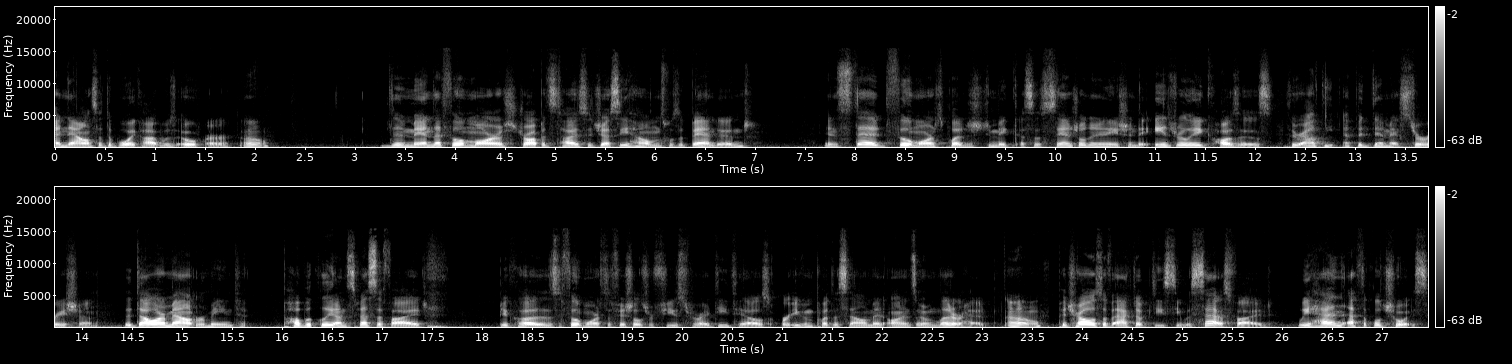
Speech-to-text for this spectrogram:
announced that the boycott was over. Oh. The demand that Philip Morris drop its ties to Jesse Helms was abandoned. Instead, Philip Morris pledged to make a substantial donation to AIDS related causes throughout the epidemic's duration. The dollar amount remained publicly unspecified because Philip Morris officials refused to provide details or even put the settlement on its own letterhead. Oh. Petrelis of ACT UP DC was satisfied. We had an ethical choice.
